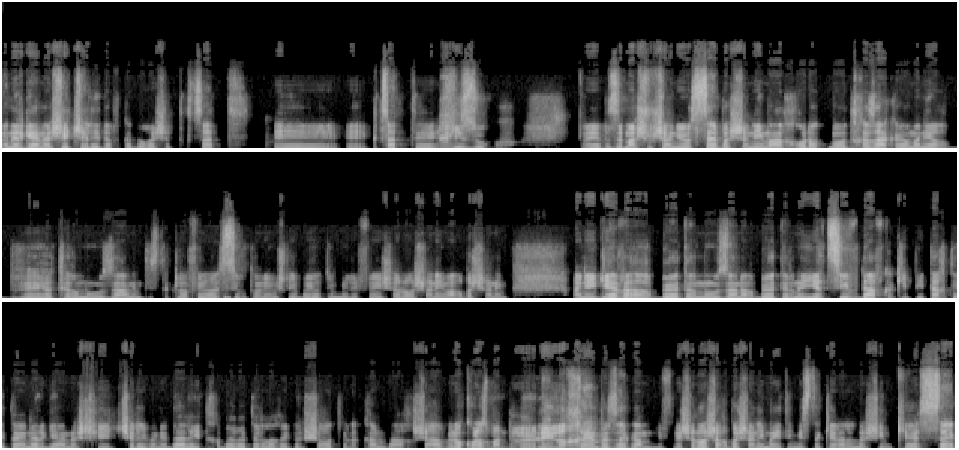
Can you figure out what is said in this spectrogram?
האנרגיה הנשית שלי דווקא דורשת קצת, אה, אה, קצת אה, חיזוק. אה, וזה משהו שאני עושה בשנים האחרונות מאוד חזק, היום אני הרבה יותר מאוזן, אם תסתכלו אפילו על סרטונים שלי ביוטיוב מלפני שלוש שנים, ארבע שנים, אני גבר הרבה יותר מאוזן, הרבה יותר יציב, דווקא כי פיתחתי את האנרגיה הנשית שלי ואני יודע להתחבר יותר לרגשות ולכאן ועכשיו, ולא כל הזמן אה, להילחם וזה, גם לפני שלוש ארבע שנים הייתי מסתכל על נשים כהישג.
